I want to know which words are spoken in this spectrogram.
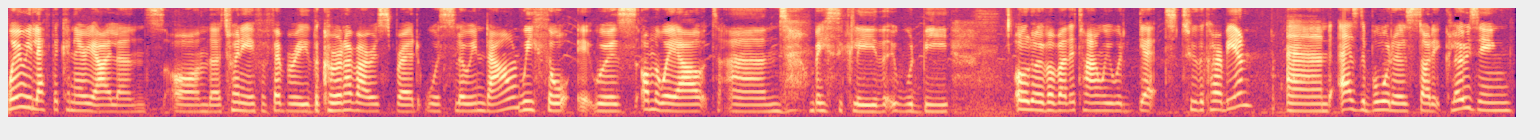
when we left the Canary Islands on the 28th of February, the coronavirus spread was slowing down. We thought it was on the way out and basically it would be all over by the time we would get to the Caribbean. And as the borders started closing,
